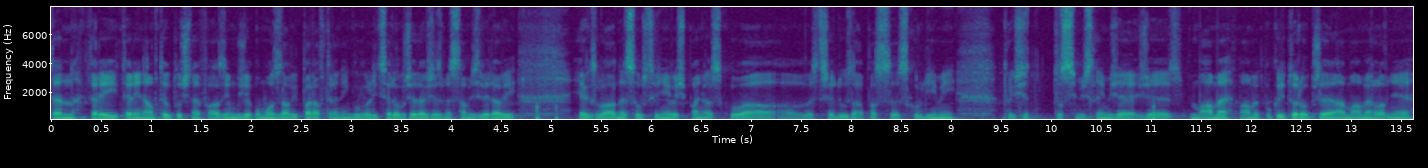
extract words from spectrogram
ten, který, který nám v té útočné fázi může pomoct a vypadá v tréninku velice dobře, takže jsme sami zvědaví, jak zvládne soustředění ve Španělsku a, a ve středu zápas s Chrudími, takže to si myslím, že, že máme, máme pokryto dobře a máme hlavně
